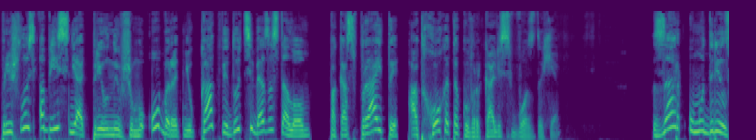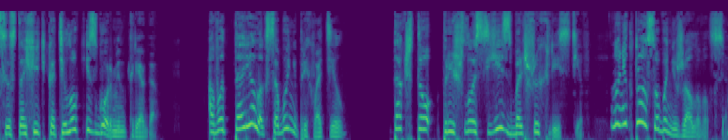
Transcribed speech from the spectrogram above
пришлось объяснять приунывшему оборотню, как ведут себя за столом, пока спрайты от хохота кувыркались в воздухе. Зар умудрился стащить котелок из Горминкрега, а вот тарелок с собой не прихватил. Так что пришлось съесть с больших листьев, но никто особо не жаловался.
